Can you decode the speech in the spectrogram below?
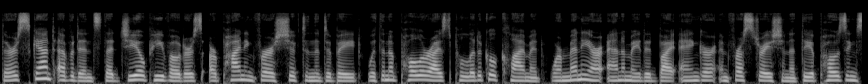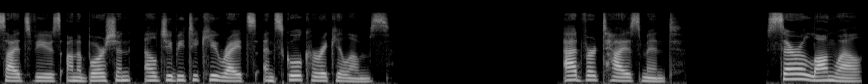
there is scant evidence that GOP voters are pining for a shift in the debate within a polarized political climate where many are animated by anger and frustration at the opposing side's views on abortion, LGBTQ rights, and school curriculums. Advertisement Sarah Longwell,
